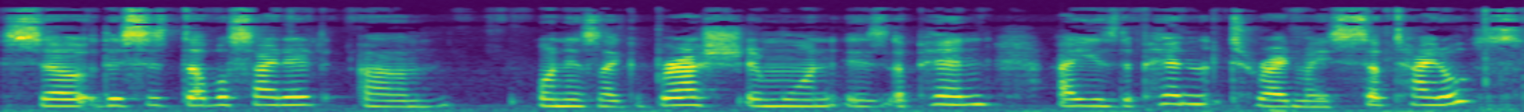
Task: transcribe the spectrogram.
So this is double-sided. Um, one is like a brush and one is a pen. I used the pen to write my subtitles.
